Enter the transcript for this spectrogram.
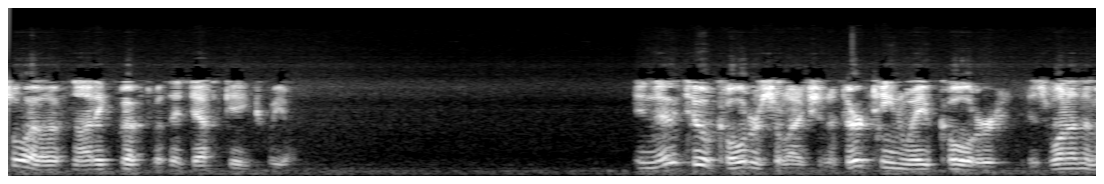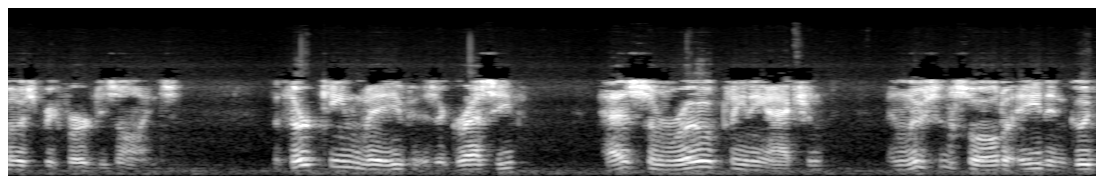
soil if not equipped with a depth gauge wheel. In no-till coulter selection, a 13-wave coulter is one of the most preferred designs. The 13-wave is aggressive, has some row cleaning action, and loosens soil to aid in good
